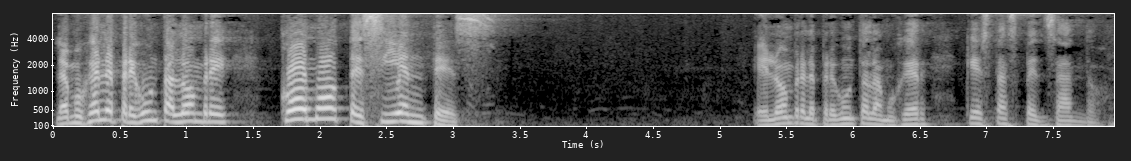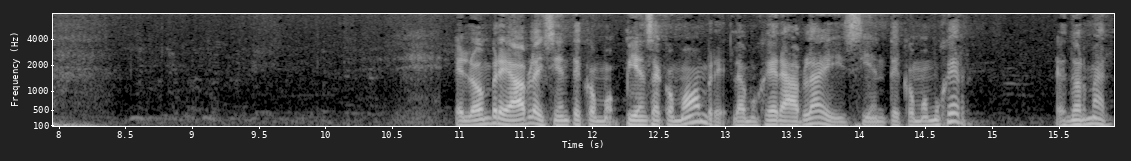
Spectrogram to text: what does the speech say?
La mujer le pregunta al hombre, ¿cómo te sientes? El hombre le pregunta a la mujer, ¿qué estás pensando? El hombre habla y siente como, piensa como hombre. La mujer habla y siente como mujer. Es normal.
